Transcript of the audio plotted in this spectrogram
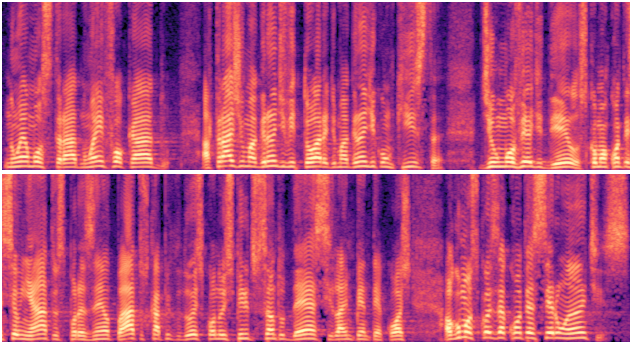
não é mostrado, não é enfocado. Atrás de uma grande vitória, de uma grande conquista, de um mover de Deus, como aconteceu em Atos, por exemplo, Atos capítulo 2, quando o Espírito Santo desce lá em Pentecoste. Algumas coisas aconteceram antes.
